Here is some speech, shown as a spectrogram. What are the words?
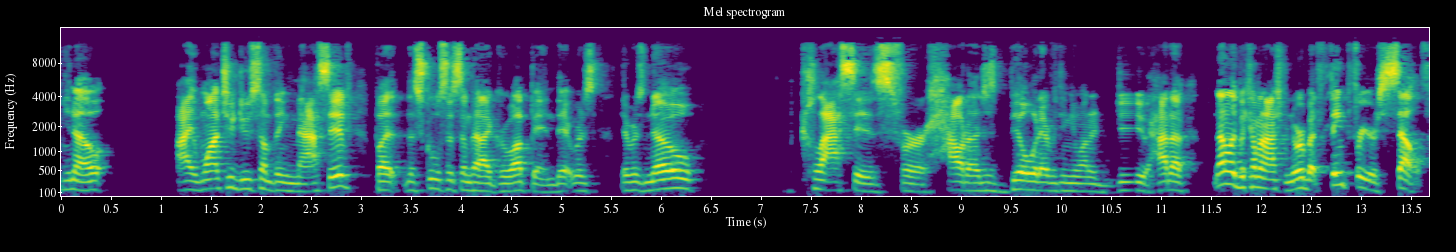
you know, I want to do something massive, but the school system that I grew up in, there was there was no classes for how to just build everything you want to do, how to not only become an entrepreneur, but think for yourself.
